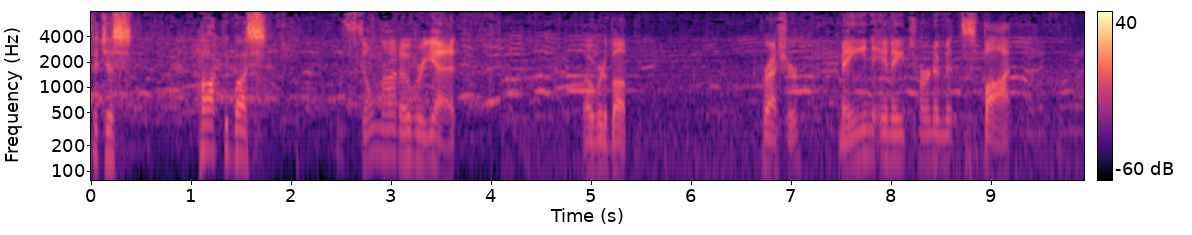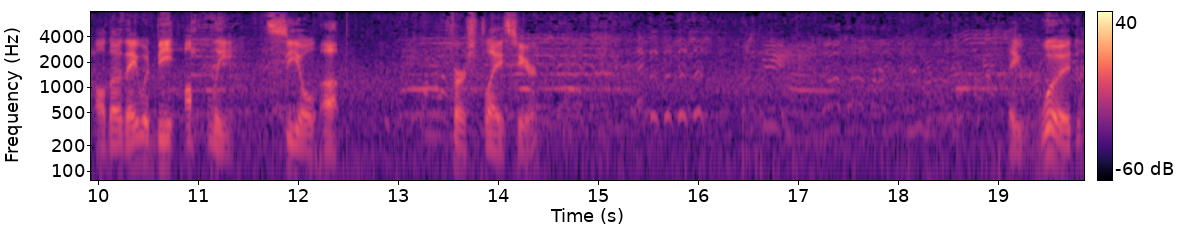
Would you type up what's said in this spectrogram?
To just park the bus. It's still not over yet. Over to Bubb. Pressure. Maine in a tournament spot, although they would be awfully seal up first place here. They would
